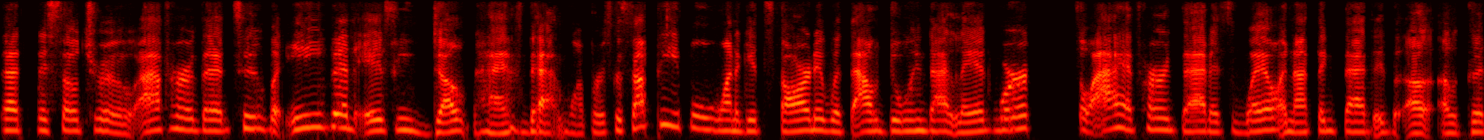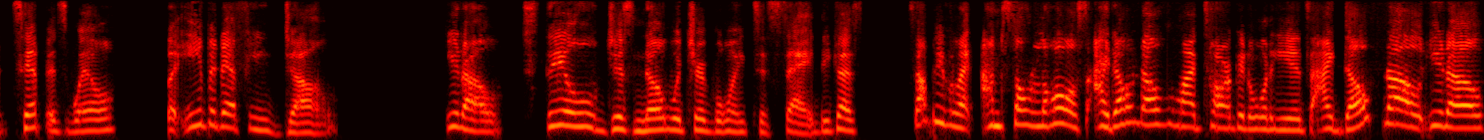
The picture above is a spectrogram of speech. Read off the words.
That is so true. I've heard that too. But even if you don't have that one person, because some people want to get started without doing that lead work. So I have heard that as well. And I think that is a, a good tip as well. But even if you don't, you know, still just know what you're going to say because some people like, I'm so lost. I don't know who my target audience. I don't know, you know,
